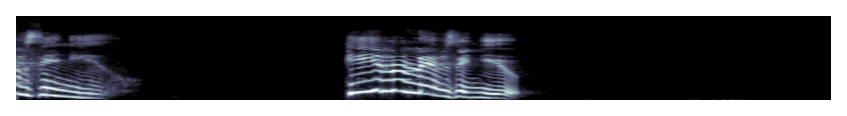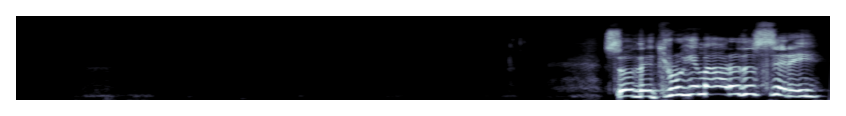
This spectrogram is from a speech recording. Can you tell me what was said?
lives in you. Healer lives in you. So they threw him out of the city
